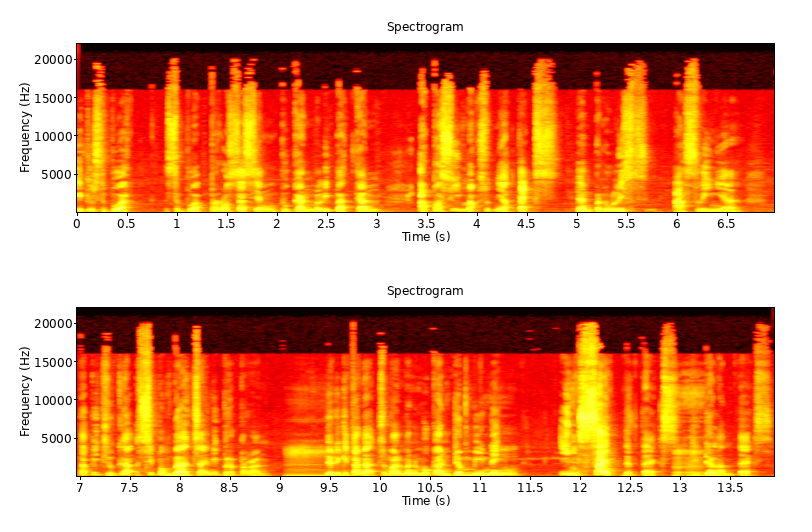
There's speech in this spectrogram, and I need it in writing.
Itu sebuah sebuah proses yang bukan melibatkan apa sih maksudnya teks dan penulis aslinya, tapi juga si pembaca ini berperan. Hmm. Jadi kita nggak cuma menemukan the meaning inside the text di dalam teks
